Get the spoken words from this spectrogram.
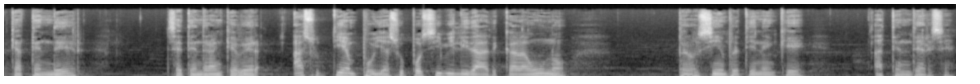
que atender, se tendrán que ver a su tiempo y a su posibilidad de cada uno pero siempre tienen que atenderse.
